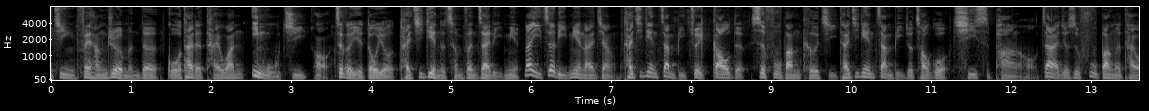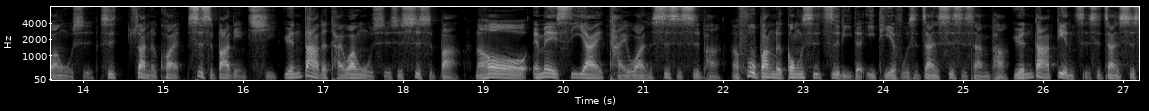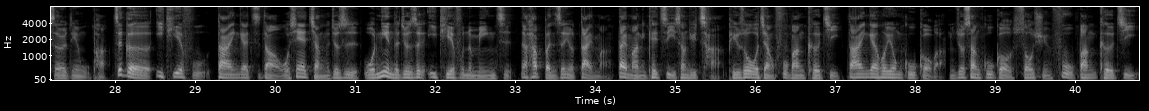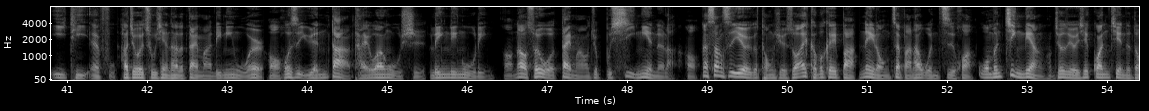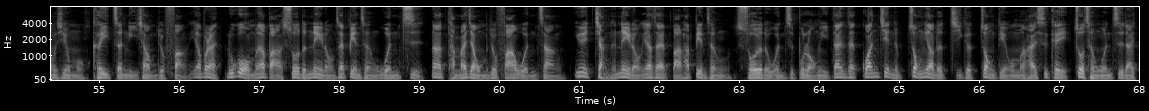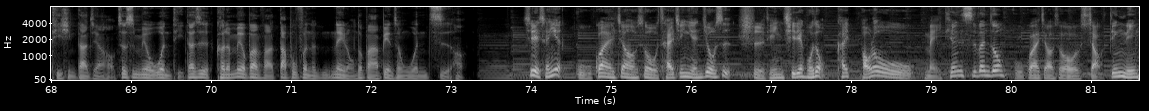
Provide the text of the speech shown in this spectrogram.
近非常热门的国泰的台湾硬五 G 哦，这个也都有台积电的成分在里面。那以这里面来讲，台积电占比最高的是富邦科技，台积电占比就超过七十趴了哈。再来就是富邦的台湾五十是占了快四十八点七，元大的台湾五十是四十八。然后 MACI 台湾四十四趴啊，富邦的公司治理的 ETF 是占四十三趴，元大电子是占四十二点五趴。这个 ETF 大家应该知道，我现在讲的就是我念的就是这个 ETF 的名字。那它本身有代码，代码你可以自己上去查。比如说我讲富邦科技，大家应该会用 Google 吧？你就上 Google 搜寻富邦科技 ETF，它就会出现它的代码零零五二哦，或是元大台湾五十零零五零哦。那所以我代码我就不细念了啦。哦，那上次也有一个同学说，哎，可不可以把内容再把它文字化？我们尽量就是有一些关键的东西，我们可以整理一下，我们就放。要不然，如果我们要把所有的内容再变成文字，那坦白讲，我们就发文章，因为讲的内容要再把它变成所有的文字不容易。但是在关键的、重要的几个重点，我们还是可以做成文字来提醒大家哈，这是没有问题。但是可能没有办法，大部分的内容都把它变成文字哈。谢谢陈燕，古怪教授财经研究室试听七天活动开跑喽！每天十分钟，古怪教授小叮咛。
